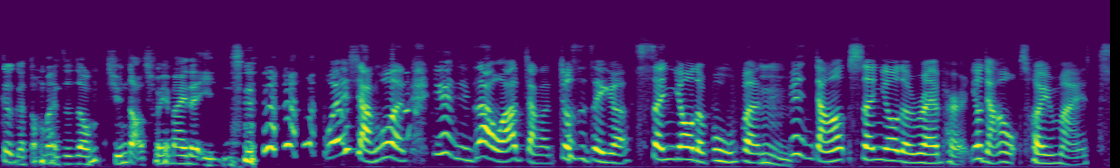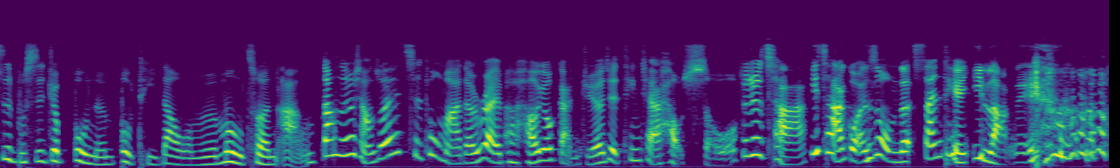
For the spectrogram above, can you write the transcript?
各个动漫之中寻找吹麦的影子？我也想问，因为你知道我要讲的就是这个声优的部分。嗯，因为你讲到声优的 rapper，又讲到催麦，是不是就不能不提到我们木村昂？当时就想说，哎、欸，赤兔马的 rap 好有感觉，而且听起来好熟哦，就去查，一查果然是我们的山田一郎哎。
